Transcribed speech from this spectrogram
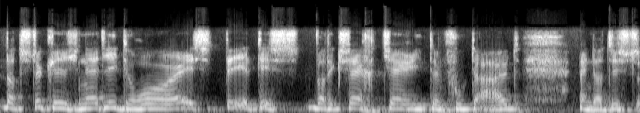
Dat stukje dat je net liet horen, is, het is wat ik zeg, Cherry ten voeten uit. En dat is,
